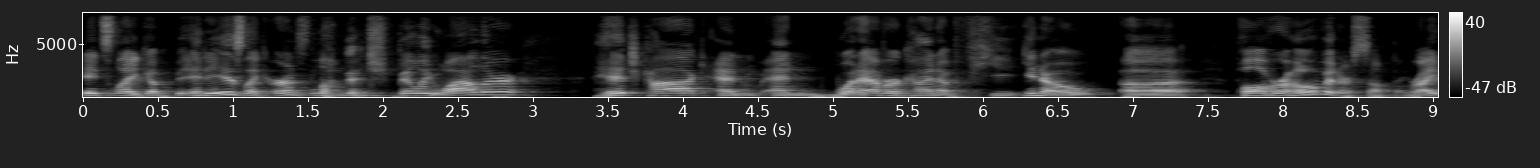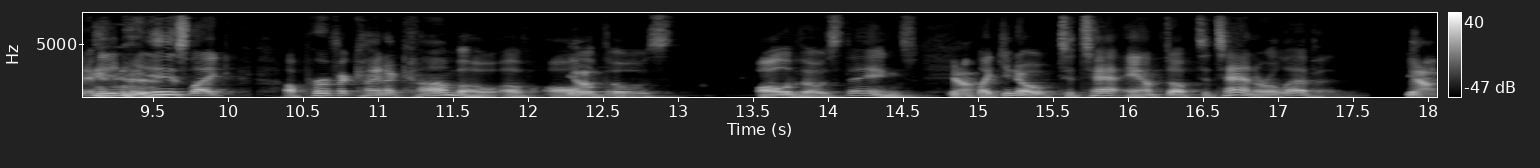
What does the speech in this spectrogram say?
it's like a it is like Ernst Lubitsch, Billy Wilder, Hitchcock, and and whatever kind of you know uh, Paul Verhoeven or something, right? I mean, it is like a perfect kind of combo of all yeah. of those, all of those things. Yeah. Like, you know, to 10, amped up to 10 or 11. Yeah.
